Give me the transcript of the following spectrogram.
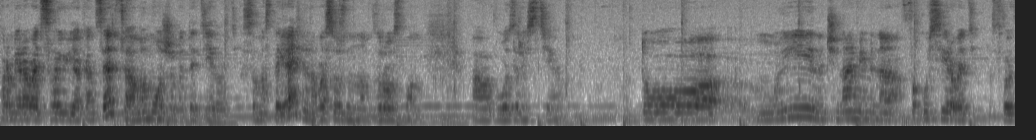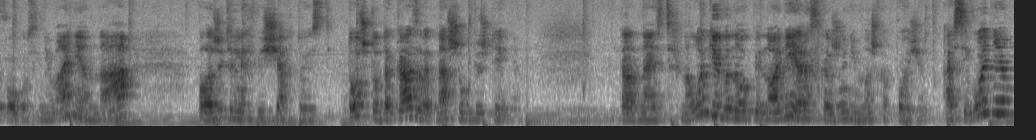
формировать свою я-концепцию, а мы можем это делать самостоятельно в осознанном взрослом а, возрасте, то мы начинаем именно фокусировать свой фокус внимания на положительных вещах, то есть то, что доказывает наши убеждения. Это одна из технологий в НЛП, но о ней я расскажу немножко позже. А сегодня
